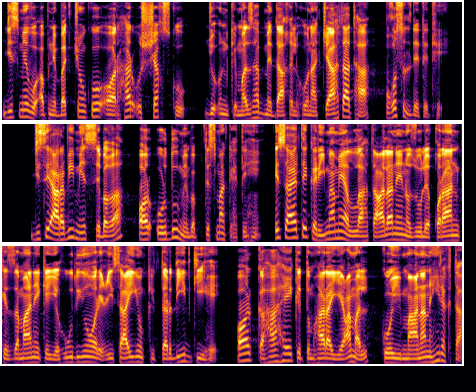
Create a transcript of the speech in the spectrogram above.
جس میں وہ اپنے بچوں کو اور ہر اس شخص کو جو ان کے مذہب میں داخل ہونا چاہتا تھا، غسل دیتے تھے، جسے عربی میں سبغہ اور اردو میں بپتسمہ کہتے ہیں۔ اس آیت کریمہ میں اللہ تعالیٰ نے نزول قرآن کے زمانے کے یہودیوں اور عیسائیوں کی تردید کی ہے اور کہا ہے کہ تمہارا یہ عمل کوئی معنی نہیں رکھتا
